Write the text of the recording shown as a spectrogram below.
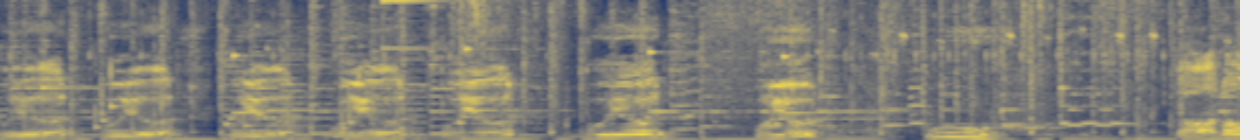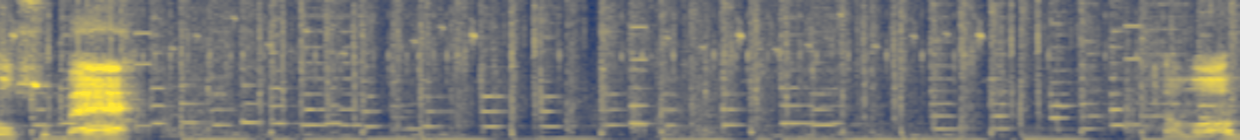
Buyur, buyur, buyur, buyur, buyur, buyur, buyur. Uh. Daha ne olsun be? Tamam.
